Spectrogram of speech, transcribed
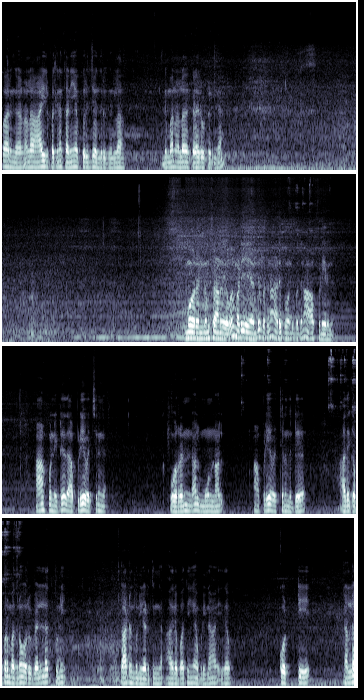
பாருங்கள் நல்லா ஆயில் பார்த்தீங்கன்னா தனியாக பிரிஞ்சு வந்திருக்குங்களா? இது மாதிரி நல்லா கிளறி விட்டுக்குங்க. சும்மா ஒரு ரெண்டு நிமிஷம் ஆனதுக்கப்புறம் மறுபடியும் வந்து பார்த்தீங்கன்னா அடுப்பு வந்து பார்த்தீங்கன்னா ஆஃப் பண்ணிடுங்க ஆஃப் பண்ணிவிட்டு அதை அப்படியே வச்சுருங்க. ஒரு ரெண்டு நாள் மூணு நாள் அப்படியே வச்சுருந்துட்டு அதுக்கப்புறம் பார்த்தீங்கன்னா ஒரு வெள்ளை துணி காட்டன் துணி எடுத்துங்க அதில் பார்த்தீங்க அப்படின்னா இதை கொட்டி நல்லா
